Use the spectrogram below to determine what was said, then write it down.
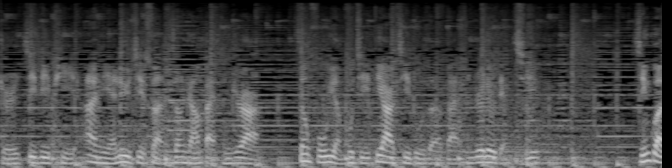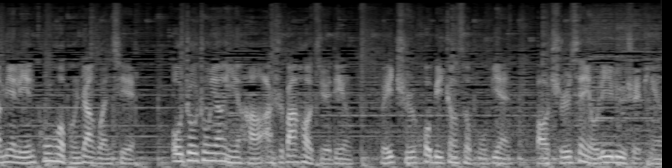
值 GDP 按年率计算增长百分之二，增幅远不及第二季度的百分之六点七。尽管面临通货膨胀关切。欧洲中央银行二十八号决定维持货币政策不变，保持现有利率水平。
